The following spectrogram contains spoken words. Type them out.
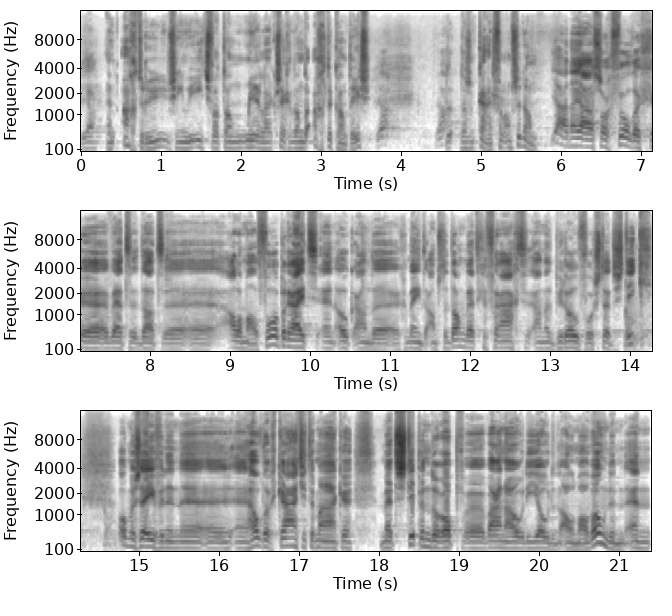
Ja. En achter u zien we iets wat dan meer, laat ik zeggen, dan de achterkant is. Ja. Ja. Dat is een kaart van Amsterdam. Ja, nou ja, zorgvuldig uh, werd dat uh, allemaal voorbereid. En ook aan de gemeente Amsterdam werd gevraagd, aan het Bureau voor Statistiek, om eens even een, uh, een helder kaartje te maken met stippen erop waar nou die Joden allemaal woonden. En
